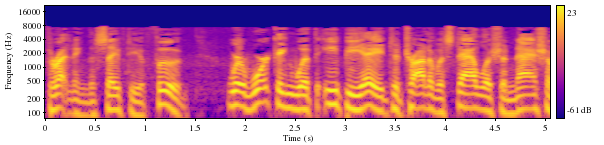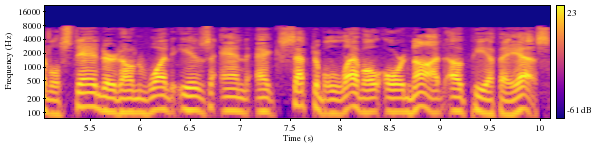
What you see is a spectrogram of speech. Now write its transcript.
threatening the safety of food. We're working with EPA to try to establish a national standard on what is an acceptable level or not of PFAS.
